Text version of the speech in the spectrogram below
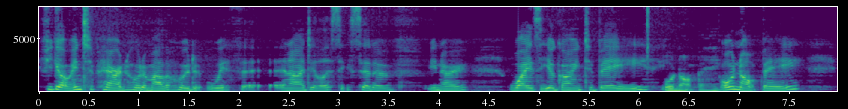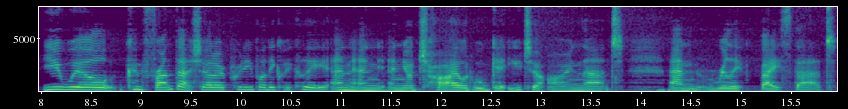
if you go into parenthood or motherhood with an idealistic set of you know ways that you're going to be Or not be. or not be, you will confront that shadow pretty bloody quickly, and and and your child will get you to own that and really face that,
